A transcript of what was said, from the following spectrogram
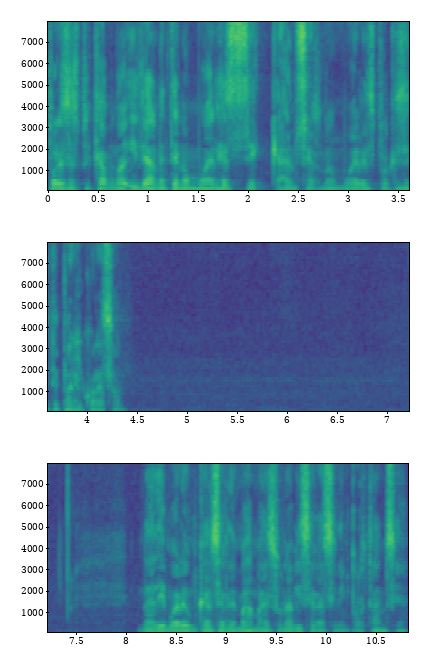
Por eso explicamos, idealmente no mueres de cáncer, no mueres porque se te para el corazón. Nadie muere de un cáncer de mama, es una víscera sin importancia.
